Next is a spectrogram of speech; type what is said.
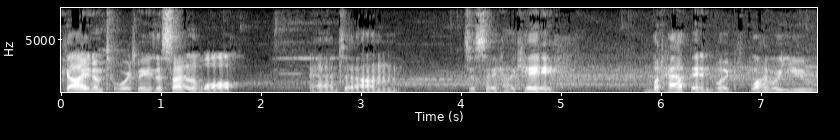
guide him towards maybe the side of the wall, and um, just say like, "Hey, what happened? Like, why were you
